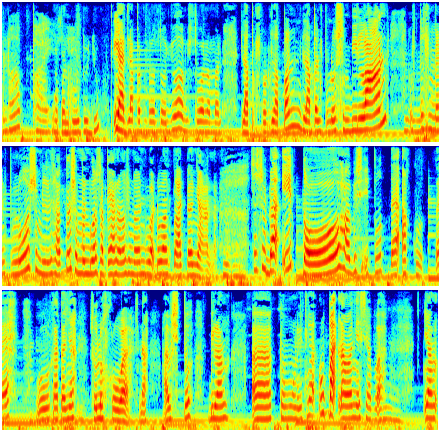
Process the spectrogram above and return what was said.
berapa ya? 87 Iya 87 habis itu halaman 88 89 habis itu 90 91 92 sampai halaman 92 doang telagalnya nah. Sesudah itu habis itu teh aku teh guru katanya suruh keluar. Nah habis itu bilang eh ke muridnya lupa namanya siapa. Yang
